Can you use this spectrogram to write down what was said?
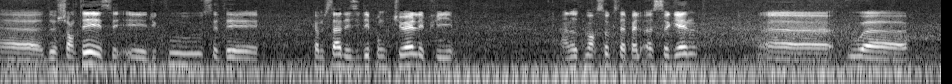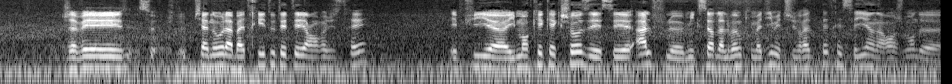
euh, de chanter. Et du coup, c'était comme ça, des idées ponctuelles. Et puis un autre morceau qui s'appelle Us Again, euh, où euh, j'avais le piano, la batterie, tout était enregistré. Et puis euh, il manquait quelque chose et c'est Alf, le mixeur de l'album, qui m'a dit mais tu devrais peut-être essayer un arrangement de,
